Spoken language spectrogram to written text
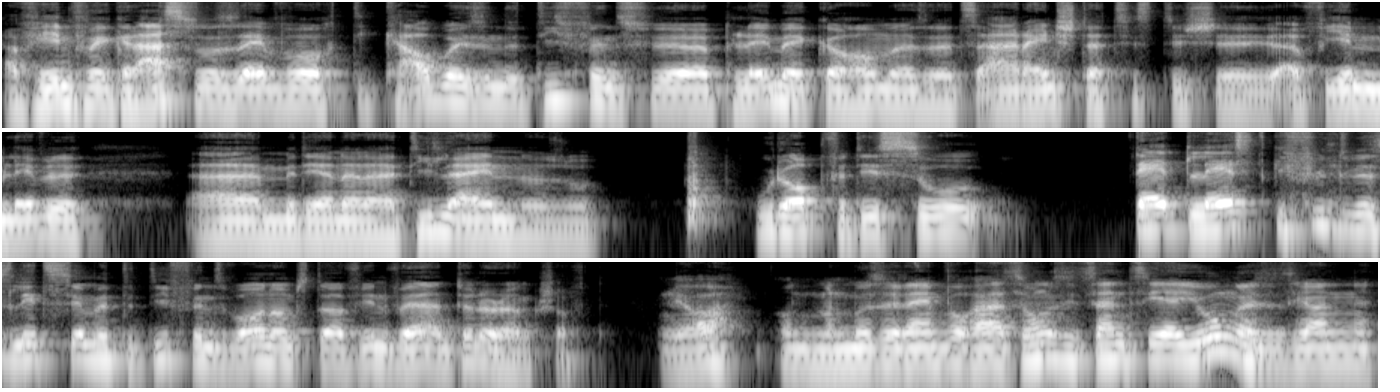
Auf jeden Fall krass, was einfach die Cowboys in der Defense für Playmaker haben, also jetzt auch rein statistisch, äh, auf jedem Level mit einer D-Line, also Hut ab für das. So dead last gefühlt, wie es letztes Jahr mit der Defense waren, haben sie da auf jeden Fall einen Turnaround geschafft. Ja, und man muss halt einfach auch sagen, sie sind sehr jung, also sie haben,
